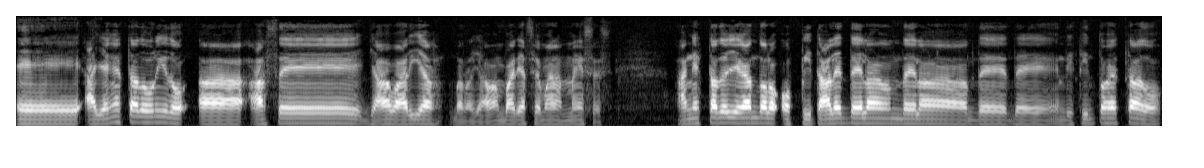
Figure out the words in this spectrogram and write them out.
Eh, allá en Estados Unidos, ah, hace ya varias, bueno, ya van varias semanas, meses, han estado llegando a los hospitales de la, de la, de, de- en distintos estados,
